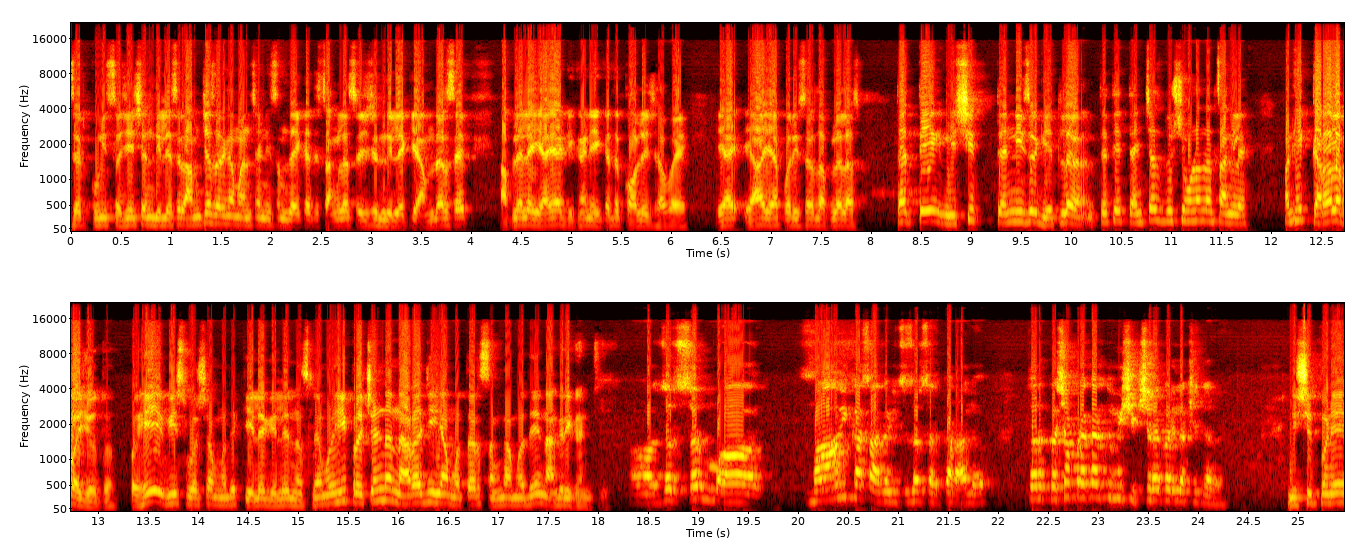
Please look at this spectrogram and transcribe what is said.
जर कोणी सजेशन दिले असेल आमच्यासारख्या माणसांनी समजा एखादं चांगलं सजेशन दिलं की आमदार साहेब आपल्याला या या ठिकाणी एखादं कॉलेज हवंय या या या परिसरात आपल्याला तर ते निश्चित त्यांनी जर घेतलं तर ते त्यांच्याच दृष्टिकोनानं चांगलं आहे. पण हे करायला पाहिजे होतं. पण हे वीस वर्षामध्ये केलं गेलं नसल्यामुळे ही प्रचंड नाराजी या मतदारसंघामध्ये नागरिकांची. जर सर महाविकास आघाडीचं जर सरकार आलं तर कशा प्रकारे तुम्ही शिक्षणाकडे लक्ष द्याल? निश्चितपणे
